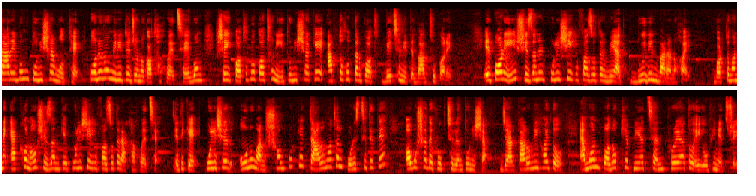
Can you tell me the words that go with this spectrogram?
তার এবং তুনিশার মধ্যে পনেরো মিনিটের জন্য কথা হয়েছে এবং সেই কথোপকথনই তুনিশাকে আত্মহত্যার পথ বেছে নিতে বাধ্য করে। এরপরেই সৃজনের পুলিশি হেফাজতের মেয়াদ দুই দিন বাড়ানো হয়। বর্তমানে এখনও সিজানকে পুলিশি হেফাজতে রাখা হয়েছে। এদিকে পুলিশের অনুমান সম্পর্কে টালমাটাল পরিস্থিতিতে অবসাদে ভুগছিলেন তুনিশা, যার কারণেই হয়তো এমন পদক্ষেপ নিয়েছেন প্রয়াত এই অভিনেত্রী।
